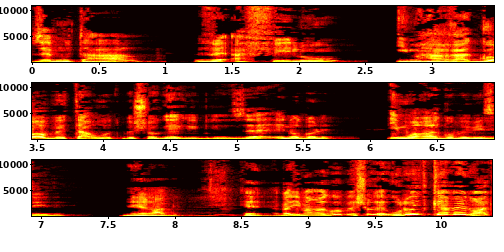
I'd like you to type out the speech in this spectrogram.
זה מותר, ואפילו אם הרגו בטעות בשוגג מבלי זה, אינו גולה. אם הוא הרגו במזיד, נהרג. כן, אבל אם הרגו בשוגג, הוא לא התכוון, הוא רק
